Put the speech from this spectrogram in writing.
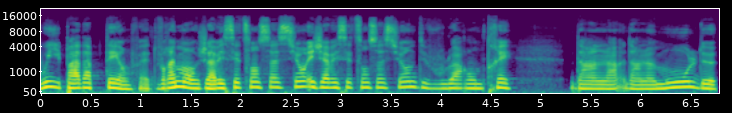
oui, pas adaptée en fait. Vraiment, j'avais cette sensation et j'avais cette sensation de vouloir entrer dans, la, dans le moule, de,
